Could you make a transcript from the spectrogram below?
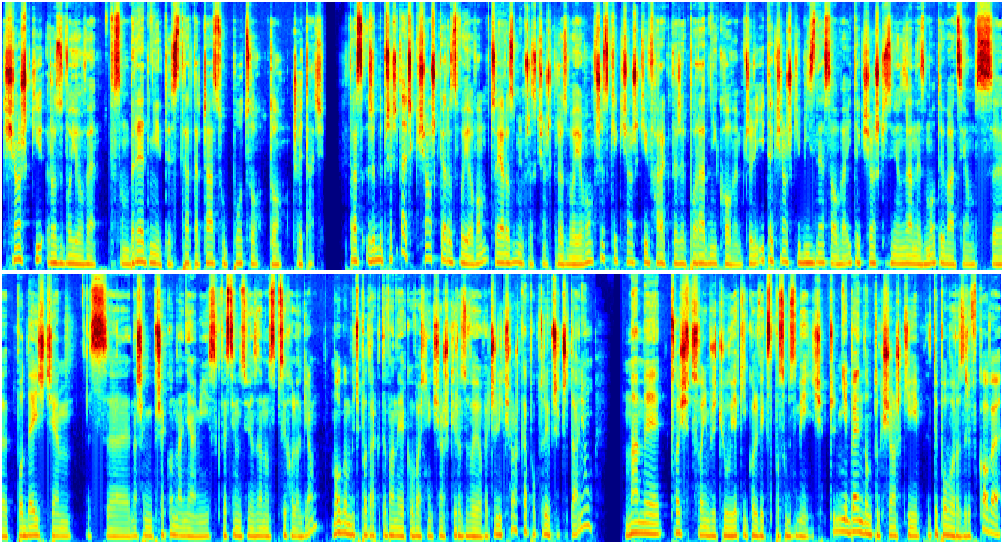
Książki rozwojowe to są brednie, to jest strata czasu, po co to czytać. Teraz, żeby przeczytać książkę rozwojową, co ja rozumiem przez książkę rozwojową, wszystkie książki w charakterze poradnikowym, czyli i te książki biznesowe, i te książki związane z motywacją, z podejściem, z naszymi przekonaniami, z kwestią związaną z psychologią, mogą być potraktowane jako właśnie książki rozwojowe, czyli książka, po której przeczytaniu mamy coś w swoim życiu w jakikolwiek sposób zmienić. Czyli nie będą to książki typowo rozrywkowe,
